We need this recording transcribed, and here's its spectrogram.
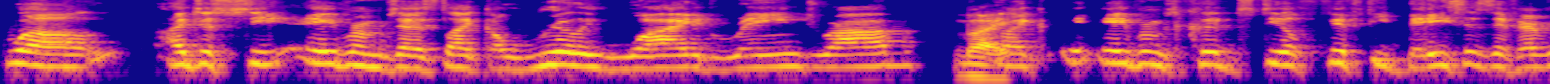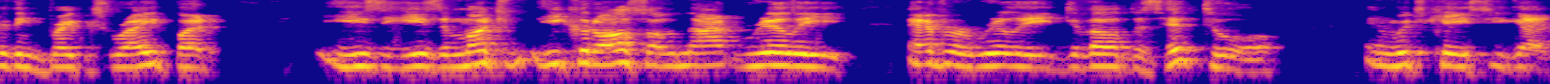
Well, I just see Abrams as like a really wide range, Rob. Right. Like Abrams could steal 50 bases if everything breaks right, but he's he's a much he could also not really ever really develop his hit tool, in which case you got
